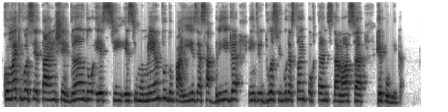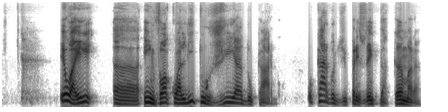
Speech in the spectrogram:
Como é que você está enxergando esse, esse momento do país, essa briga entre duas figuras tão importantes da nossa República? Eu aí uh, invoco a liturgia do cargo. O cargo de presidente da Câmara,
